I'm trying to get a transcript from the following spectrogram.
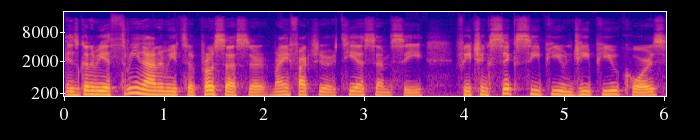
is going to be a 3 nanometer processor manufactured at TSMC featuring 6 CPU and GPU cores.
